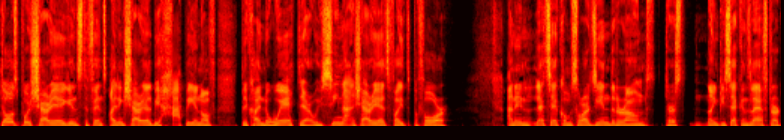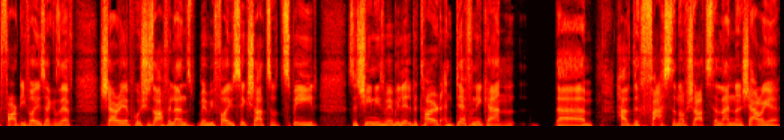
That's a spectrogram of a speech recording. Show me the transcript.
does push Charriere against the fence, I think Charriere will be happy enough to kind of wait there. We've seen that in Charriere's fights before. And then let's say it comes towards the end of the round, there's 90 seconds left or 45 seconds left. Charriere pushes off, he lands maybe five, six shots with speed. Zecchini's maybe a little bit tired and definitely can't um, have the fast enough shots to land on Charriere.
